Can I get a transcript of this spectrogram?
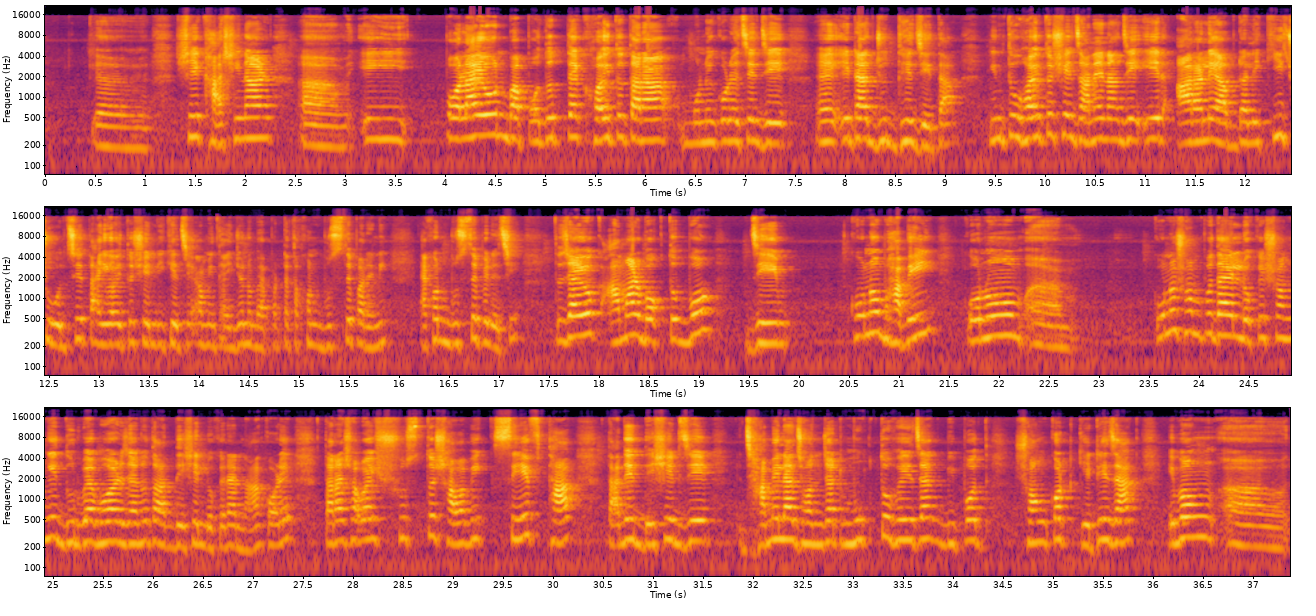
শেখ হাসিনার এই পলায়ন বা পদত্যাগ হয়তো তারা মনে করেছে যে এটা যুদ্ধে জেতা। কিন্তু হয়তো সে জানে না যে এর আড়ালে আবডালে কি চলছে, তাই হয়তো সে লিখেছে। আমি তাই জন্য ব্যাপারটা তখন বুঝতে পারিনি, এখন বুঝতে পেরেছি। তো যাই হোক, আমার বক্তব্য যে কোনোভাবেই কোনো কোনো সম্প্রদায়ের লোকের সঙ্গে দুর্ব্যবহার যেন তার দেশের লোকেরা না করে, তারা সবাই সুস্থ, স্বাভাবিক সেফ থাক। তাদের দেশের যে ঝামেলা, ঝঞ্ঝাট মুক্ত হয়ে যাক, বিপদ, সংকট কেটে যাক এবং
